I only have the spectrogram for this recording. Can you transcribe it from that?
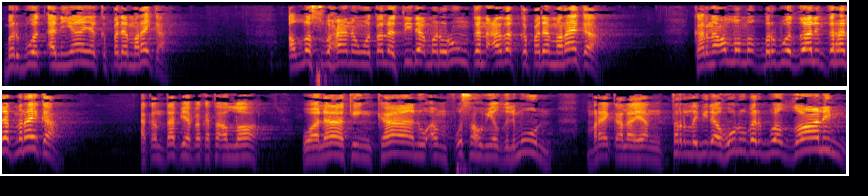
berbuat aniaya kepada mereka Allah Subhanahu wa taala tidak menurunkan azab kepada mereka karena Allah berbuat zalim terhadap mereka. Akan tapi apa kata Allah? Walakin kanu anfusahum yadhlimun. Mereka lah yang terlebih dahulu berbuat zalim,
